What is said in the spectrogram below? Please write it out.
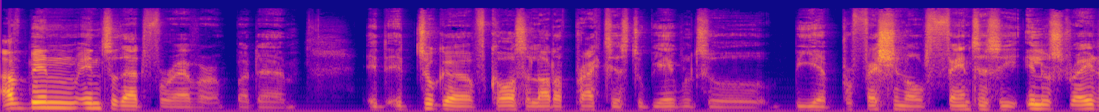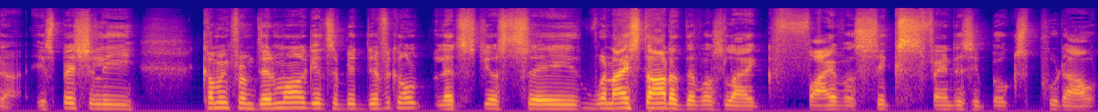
I've been into that forever, but. Um, it, it took, uh, of course, a lot of practice to be able to be a professional fantasy illustrator. Especially coming from Denmark, it's a bit difficult. Let's just say when I started, there was like five or six fantasy books put out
